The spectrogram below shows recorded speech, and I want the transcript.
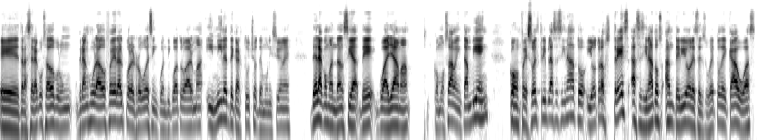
eh, tras ser acusado por un gran jurado federal por el robo de 54 armas y miles de cartuchos de municiones de la comandancia de Guayama. Como saben, también confesó el triple asesinato y otros tres asesinatos anteriores. El sujeto de Caguas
